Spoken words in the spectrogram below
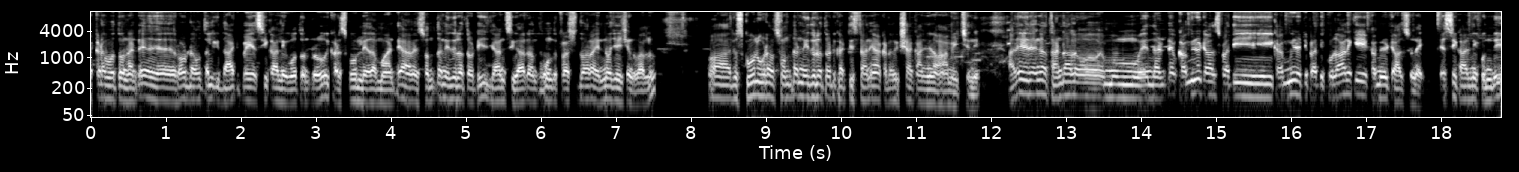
ఎక్కడ పోతుండంటే రోడ్డు అవతలికి దాటిపోయి ఎస్సీ కాలనీకి పోతుండ్రు. ఇక్కడ స్కూల్ లేదమ్మా అంటే ఆమె సొంత నిధులతోటి ఝాన్సీ గారు అంతకుముందు ట్రస్ట్ ద్వారా ఎన్నో చేసిండ్రు వాళ్ళు. స్కూల్ కూడా సొంత నిధులతో కట్టిస్తానని అక్కడ రిక్షా కాలనీలో హామీ ఇచ్చింది. అదేవిధంగా తండాలో ఏంటంటే కమ్యూనిటీ హాల్స్ ప్రతి కమ్యూనిటీ ప్రతి కులానికి కమ్యూనిటీ హాల్స్ ఉన్నాయి. ఎస్సీ కాలనీకి ఉంది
